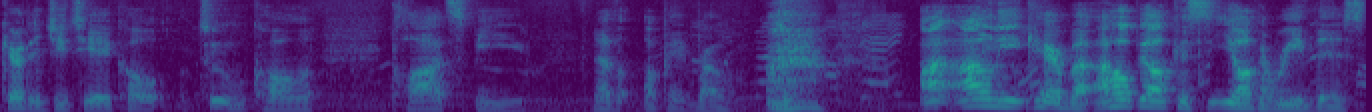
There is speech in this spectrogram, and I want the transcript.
Character in GTA call, 2 called Claude Speed. Now, the- okay, bro. I, I don't even care about. I hope y'all can see. Y'all can read this.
